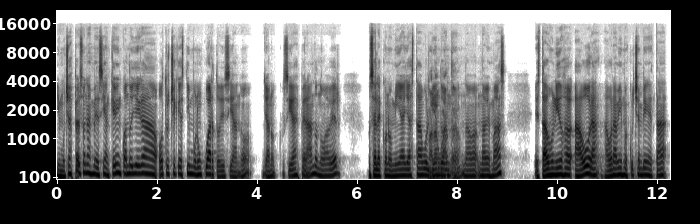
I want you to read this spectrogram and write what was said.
y muchas personas me decían, Kevin, ¿cuándo llega otro cheque de estímulo? Un cuarto. Y decía, no, ya no sigas esperando, no va a haber. O sea, la economía ya está volviendo una, vez más. Estados Unidos ahora, ahora mismo, escuchen bien, está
